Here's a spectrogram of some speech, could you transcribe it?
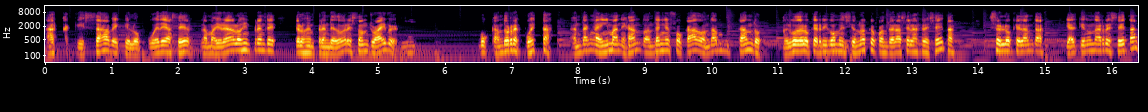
hasta que sabe que lo puede hacer. La mayoría de los, de los emprendedores son drivers buscando respuestas, andan ahí manejando, andan enfocados, andan buscando. Algo de lo que Rigo mencionó es que cuando él hace las recetas, eso es lo que él anda ya él tiene una receta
